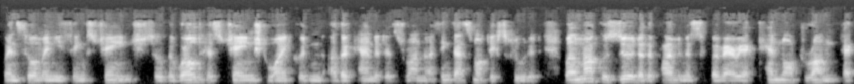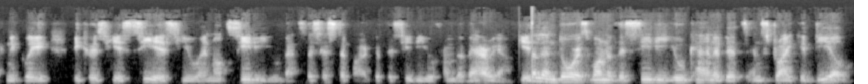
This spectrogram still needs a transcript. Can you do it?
when so many things change. So the world has changed. Why couldn't other candidates run? I think that's not excluded. Well, Markus Söder, the Prime Minister of Bavaria, cannot run technically because he is CSU and not CDU. That's the sister party of the CDU from Bavaria. He will endorse one of the CDU candidates and strike a deal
